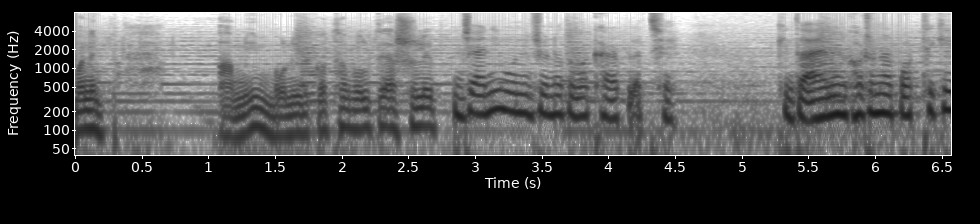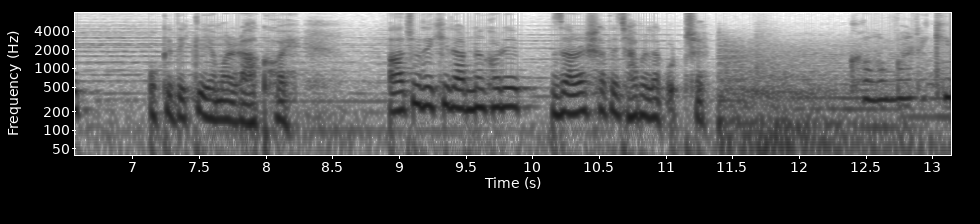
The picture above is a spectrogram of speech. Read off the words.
মানে আমি মনির কথা বলতে আসলে জানি মনির জন্য তোমার খারাপ লাগছে কিন্তু আয়নের ঘটনার পর থেকে ওকে দেখলেই আমার রাগ হয়। আজও দেখি রান্নাঘরে যারার সাথে ঝামেলা করছে। কি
